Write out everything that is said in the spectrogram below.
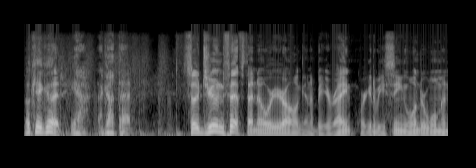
Okay, good. Yeah, I got that. So June 5th, I know where you're all going to be, right? We're going to be seeing Wonder Woman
